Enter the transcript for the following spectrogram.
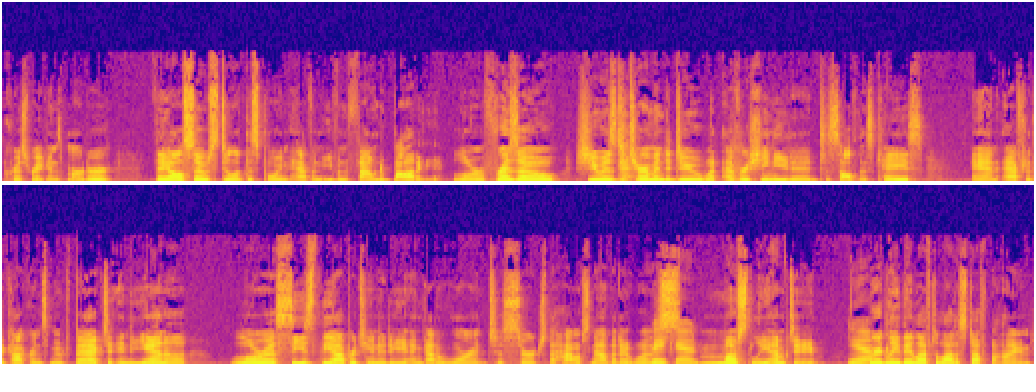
Chris Regan's murder. They also, still at this point, haven't even found a body. Laura Frizzo, she was determined to do whatever she needed to solve this case, and after the Cochrans moved back to Indiana, Laura seized the opportunity and got a warrant to search the house now that it was Vacant. mostly empty. Yeah. Weirdly, they left a lot of stuff behind.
